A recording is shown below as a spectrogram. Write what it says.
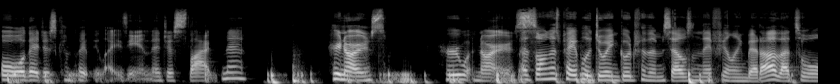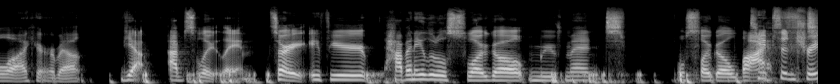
Or they're just completely lazy and they're just like, nah. Who knows? Who knows? As long as people are doing good for themselves and they're feeling better, that's all I care about. Yeah, absolutely. So if you have any little slow girl movement or slow girl life tips and tricks,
